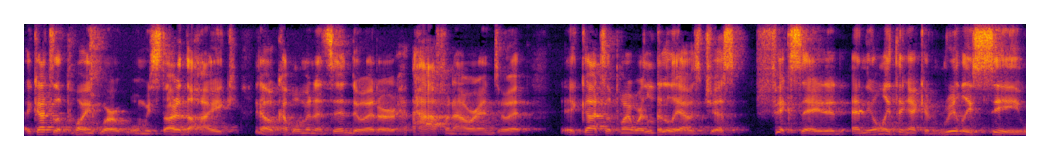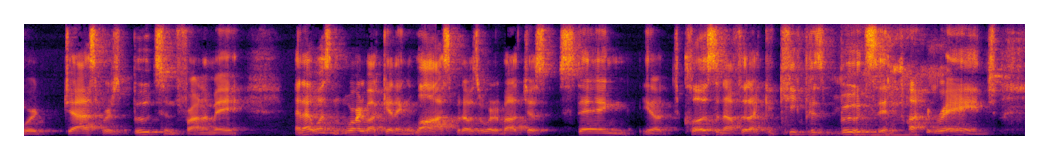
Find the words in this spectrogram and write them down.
it got to the point where when we started the hike, you know, a couple minutes into it or half an hour into it, it got to the point where literally I was just fixated, and the only thing I could really see were Jasper's boots in front of me. And I wasn't worried about getting lost, but I was worried about just staying, you know, close enough that I could keep his boots in my range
